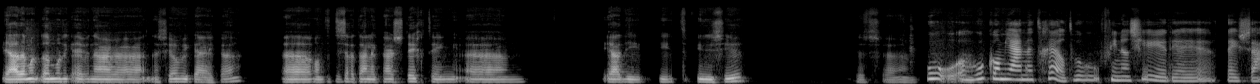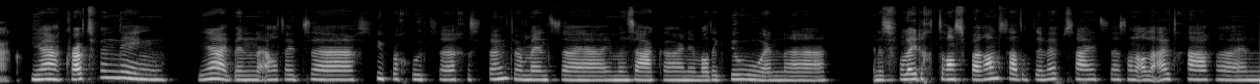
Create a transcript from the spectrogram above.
Ja, dan moet, dan moet ik even naar, uh, naar Sylvie kijken. Uh, want het is uiteindelijk haar stichting uh, ja, die, die het financiert. Dus, uh, hoe, hoe kom je aan het geld? Hoe financier je de, deze zaak? Ja, crowdfunding. Ja, ik ben altijd uh, supergoed gesteund door mensen in mijn zaken en in wat ik doe. En, en het is volledig transparant, staat op de website, staan alle uitgaven. En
